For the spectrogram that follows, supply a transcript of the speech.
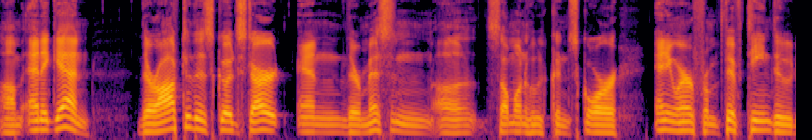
Um, and again, they're off to this good start and they're missing uh, someone who can score anywhere from 15 to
